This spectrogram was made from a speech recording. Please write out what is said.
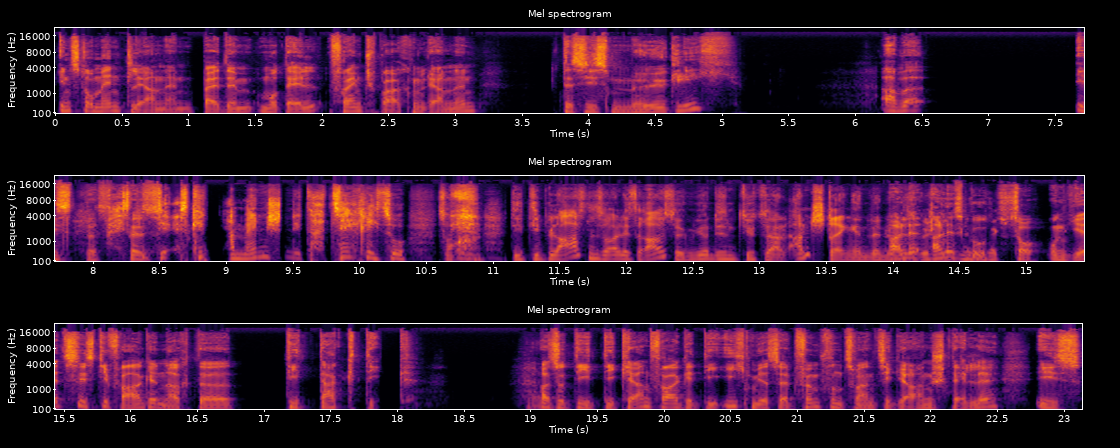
Instrument lernen, bei dem Modell Fremdsprachen lernen. Das ist möglich, aber ist das. Es, das gibt, es gibt ja Menschen, die tatsächlich so, so die, die blasen so alles raus irgendwie und die sind total anstrengend, wenn du Alle, Alles gut. So, und jetzt ist die Frage nach der Didaktik. Ja. Also die, die Kernfrage, die ich mir seit 25 Jahren stelle, ist,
